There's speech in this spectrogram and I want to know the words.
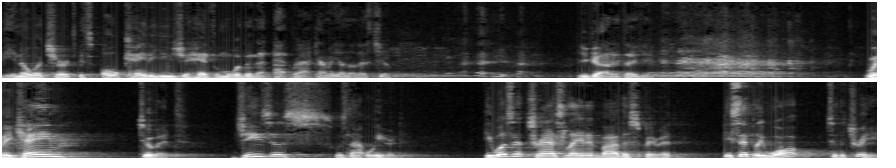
And you know what, church? It's okay to use your head for more than a hat rack. Many of y'all know that's true? You got it. Thank you. When he came to it, Jesus was not weird. He wasn't translated by the Spirit. He simply walked to the tree.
